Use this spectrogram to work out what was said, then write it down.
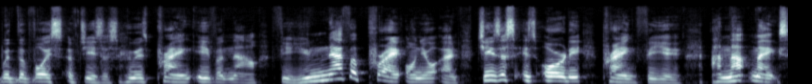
with the voice of Jesus, who is praying even now for you. You never pray on your own. Jesus is already praying for you. And that makes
